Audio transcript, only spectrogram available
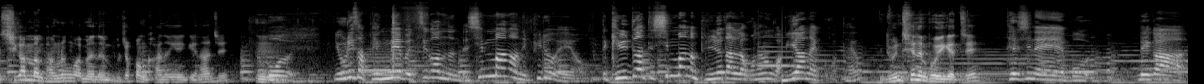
시간만 박는 거면은 무조건 가능이긴 하지 음. 뭐 요리사 100렙을 찍었는데 10만 원이 필요해요. 근데 길드한테 10만 원 빌려달라고 하는 거 미안할 것 같아요? 눈치는 보이겠지? 대신에 뭐 내가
